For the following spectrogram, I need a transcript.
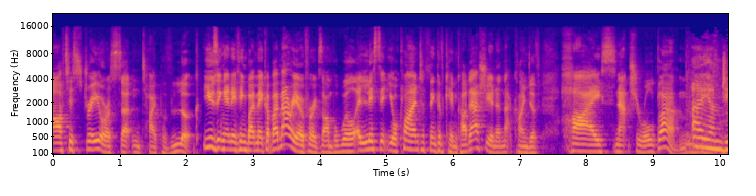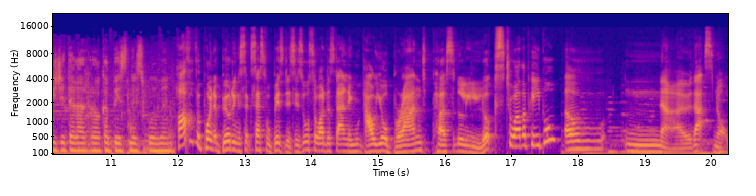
artistry or a certain type of look. Using anything by Makeup by Mario, for example, will elicit your client to think of Kim Kardashian and that kind of high, snatchural glam. I am Gigi de la Roca, businesswoman. Half of the point of building a successful business is also understanding how your brand personally looks to other people. Oh, no, that's not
